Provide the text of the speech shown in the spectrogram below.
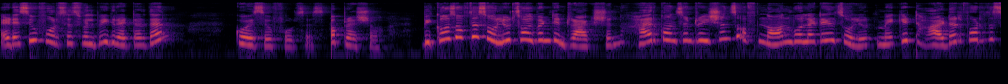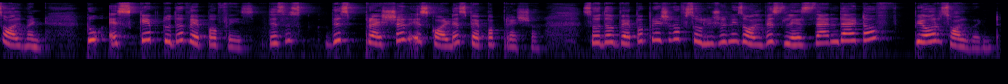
adhesive forces will be greater than cohesive forces. Pressure. Because of the solute-solvent interaction, higher concentrations of non-volatile solute make it harder for the solvent to escape to the vapor phase. This is this pressure is called as vapor pressure. So the vapor pressure of solution is always less than that of pure solvent.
